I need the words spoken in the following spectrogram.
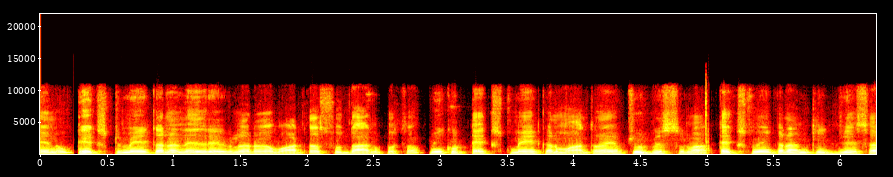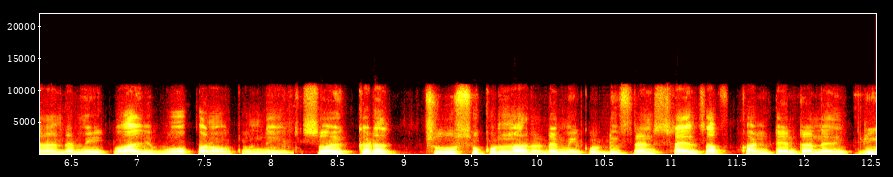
నేను టెక్స్ట్ మేకర్ అనేది రెగ్యులర్గా వాడతా. సో కోసం మీకు టెక్స్ట్ మేకర్ మాత్రమే చూపిస్తున్నా. టెక్స్ట్ మేకర్ అని క్లిక్ చేశారంటే మీకు అది ఓపెన్ అవుతుంది. సో ఇక్కడ చూసుకున్నారంటే మీకు డిఫరెంట్ స్టైల్స్ ఆఫ్ కంటెంట్ అనేది ప్రీ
